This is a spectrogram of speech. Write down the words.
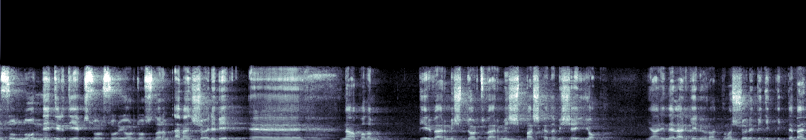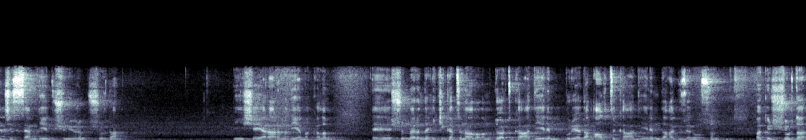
uzunluğu nedir diye bir soru soruyor dostlarım. Hemen şöyle bir eee, ne yapalım? 1 vermiş, 4 vermiş. Başka da bir şey yok. Yani neler geliyor aklıma? Şöyle bir diklikte ben çizsem diye düşünüyorum. Şuradan. Bir işe yarar mı diye bakalım. Eee, şunların da iki katını alalım. 4K diyelim. Buraya da 6K diyelim. Daha güzel olsun. Bakın şurada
